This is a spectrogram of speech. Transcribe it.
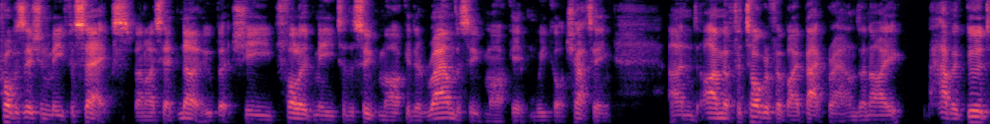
propositioned me for sex, and I said no. But she followed me to the supermarket, around the supermarket, and we got chatting. And I'm a photographer by background, and I have a good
